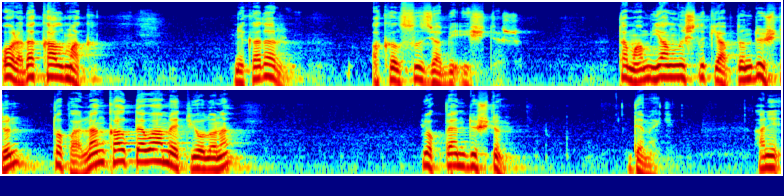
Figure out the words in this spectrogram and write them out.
orada kalmak. Ne kadar akılsızca bir iştir. Tamam yanlışlık yaptın, düştün, toparlan, kalk devam et yoluna. Yok ben düştüm demek. Hani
